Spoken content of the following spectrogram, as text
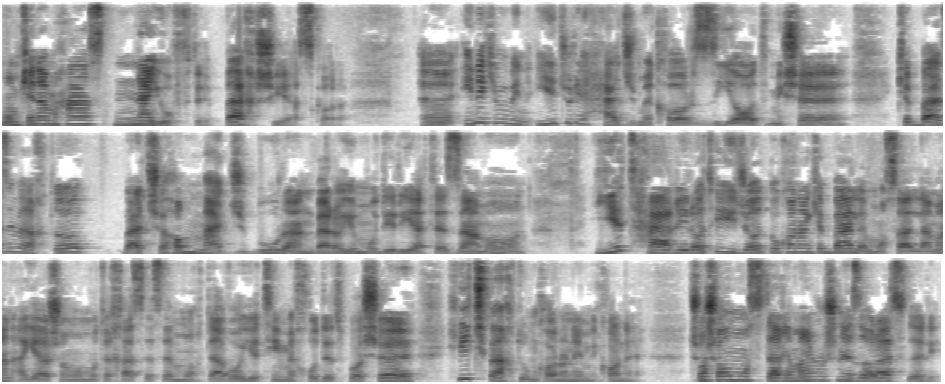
ممکنم هست نیفته. بخشی از کاره اینه که ببین یه جوری حجم کار زیاد میشه که بعضی وقتا بچه ها مجبورن برای مدیریت زمان یه تغییرات ایجاد بکنن که بله مسلما اگر شما متخصص محتوای تیم خودت باشه هیچ وقت اون کارو نمی‌کنه. چون شما مستقیما روش نظارت داری.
